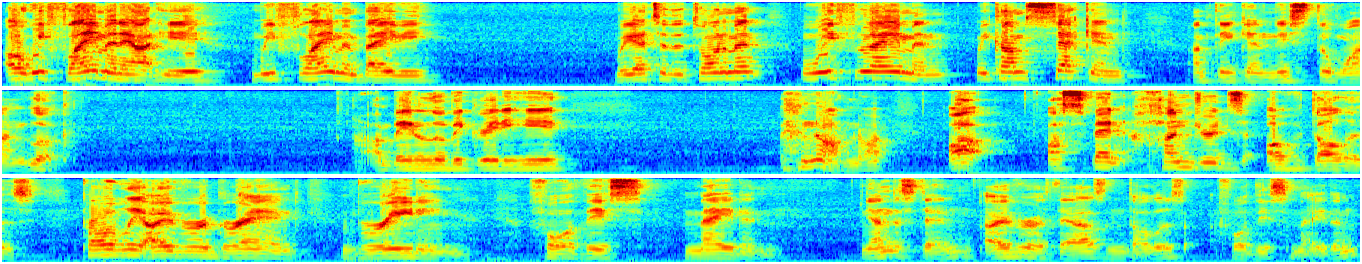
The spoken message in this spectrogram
Oh, we flaming out here. We flaming, baby. We get to the tournament. We flaming. We come second. I'm thinking this the one. Look. I'm being a little bit greedy here. no, I'm not. I I spent hundreds of dollars, probably over a grand, breeding for this maiden. You understand? Over a thousand dollars for this maiden.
